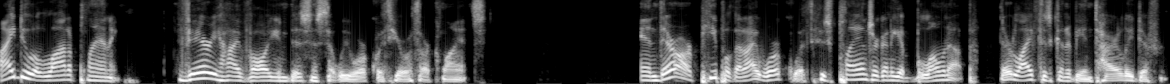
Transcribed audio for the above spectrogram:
I do a lot of planning, very high volume business that we work with here with our clients. And there are people that I work with whose plans are going to get blown up. Their life is going to be entirely different.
